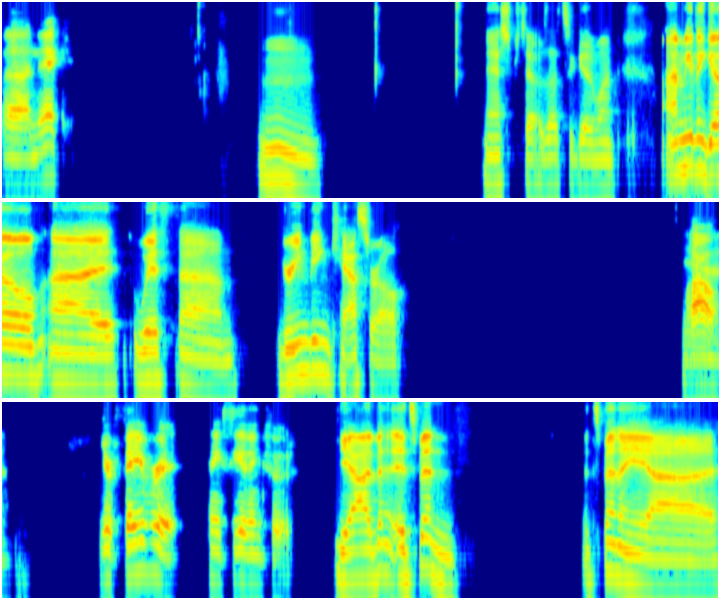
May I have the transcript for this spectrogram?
Uh, Nick. Hmm. Mashed potatoes. That's a good one. I'm gonna go uh, with um, green bean casserole. Wow. Yeah. Your favorite Thanksgiving food? Yeah, I've been. It's been. It's been a. Uh,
